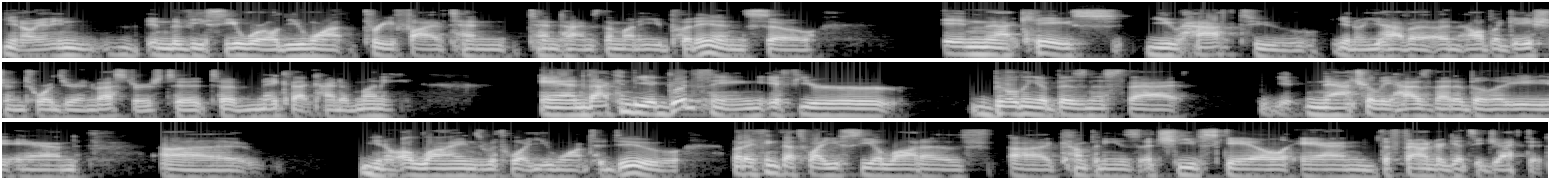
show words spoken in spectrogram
you know, in in the VC world, you want three, five, ten, ten times the money you put in. So in that case, you have to, you know, you have a, an obligation towards your investors to to make that kind of money, and that can be a good thing if you're building a business that naturally has that ability and uh, you know aligns with what you want to do. But i think that's why you see a lot of uh, companies achieve scale and the founder gets ejected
